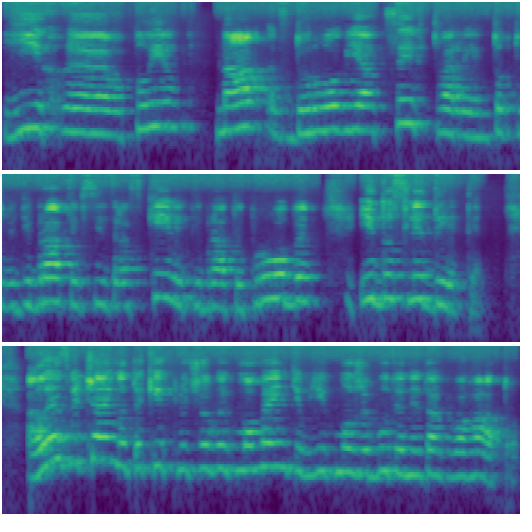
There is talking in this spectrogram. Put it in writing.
їх е, вплив на здоров'я цих тварин, тобто відібрати всі зразки, відібрати проби і дослідити. Але, звичайно, таких ключових моментів їх може бути не так багато.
